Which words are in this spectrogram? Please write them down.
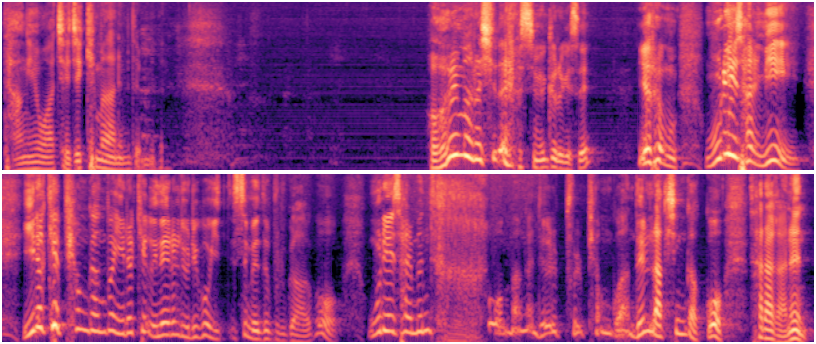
당회와 재직회만 아니면 됩니다. 얼마나 시달렸으면 그러겠어요? 여러분, 우리의 삶이 이렇게 평강과 이렇게 은혜를 누리고 있음에도 불구하고 우리의 삶은 늘 원망과 늘 불평과 늘 낙심 갖고 살아가는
